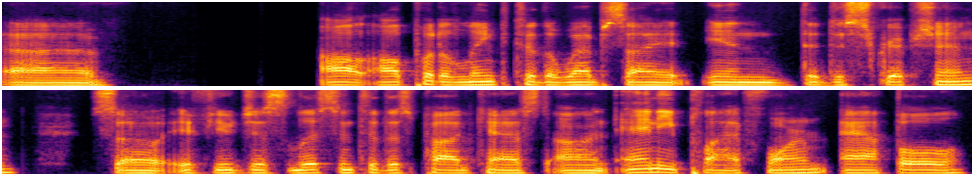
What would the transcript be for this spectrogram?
uh, I'll I'll put a link to the website in the description. So if you just listen to this podcast on any platform, Apple,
